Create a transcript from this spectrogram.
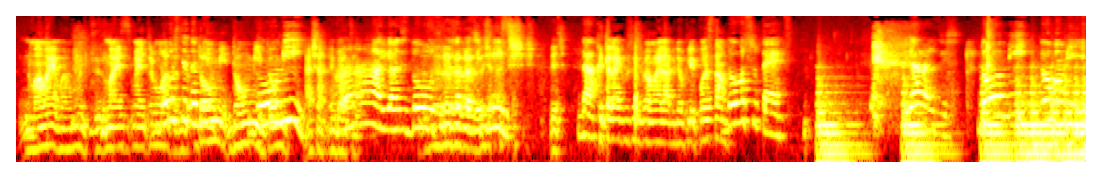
Nu mai e mai mult, mai, mai trebuie o 200 dată. de 2000, 2000, 2000. Așa, e gata. Ah, eu am zis 200 Da, da, da, de zic mii. deci, deci, Da. câte like-uri strângem mai la videoclipul ăsta? 200. Iar am zis. 2000, 2000.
